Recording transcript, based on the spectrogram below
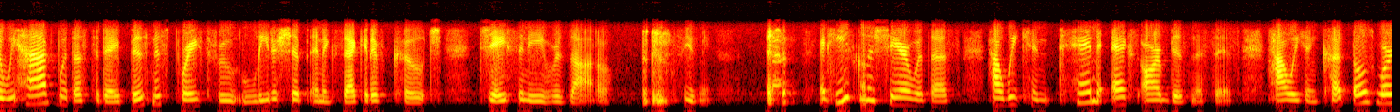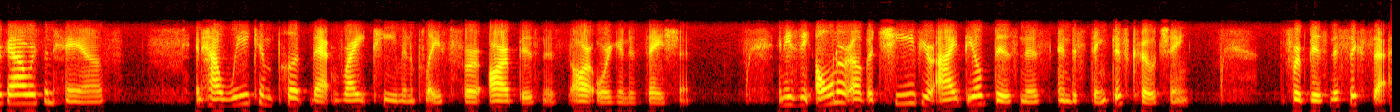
So we have with us today business breakthrough leadership and executive coach Jason E. Rosado. Excuse me. and he's going to share with us how we can 10x our businesses, how we can cut those work hours in half, and how we can put that right team in place for our business, our organization. And he's the owner of Achieve Your Ideal Business and Distinctive Coaching for Business Success.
